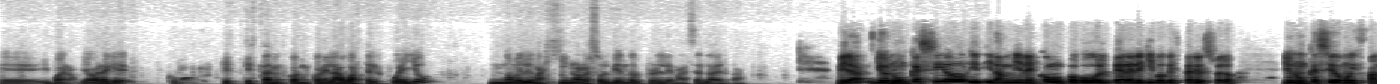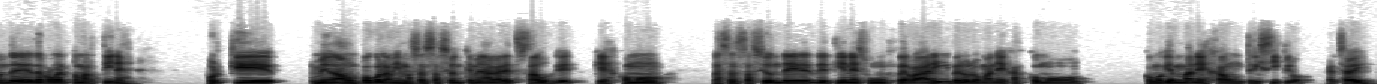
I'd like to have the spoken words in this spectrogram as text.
eh, y bueno, y ahora que, como, que, están con, el agua hasta el cuello, no me lo imagino resolviendo el problema, esa es la verdad. Mira, yo nunca he sido, y, también es como un poco golpear al equipo que está en el suelo, yo nunca he sido muy fan de, Roberto Martínez, porque me da un poco la misma sensación que me da Gareth Southgate, que es como la sensación de, tienes un Ferrari, pero lo manejas como, como quien maneja un triciclo, ¿cachai?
